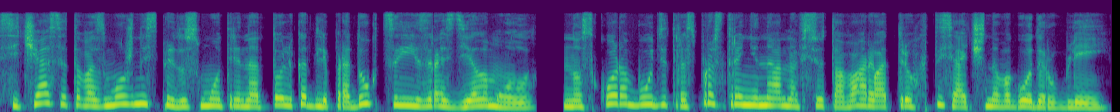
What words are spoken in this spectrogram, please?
Сейчас эта возможность предусмотрена только для продукции из раздела Mall, но скоро будет распространена на все товары от 3000 года рублей.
